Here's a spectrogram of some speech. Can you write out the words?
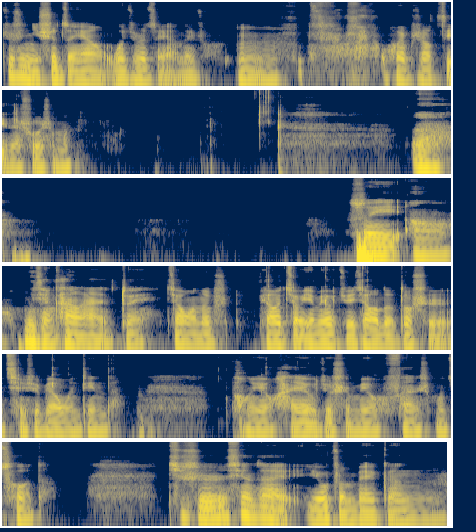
就是你是怎样，我就是怎样那种。嗯，我也不知道自己在说什么。嗯，所以，嗯，目前看来，对交往的比较久也没有绝交的，都是情绪比较稳定的朋友，还有就是没有犯什么错的。其实现在有准备跟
